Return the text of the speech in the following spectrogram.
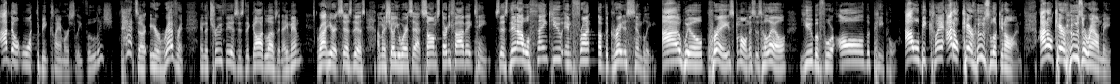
I don't want to be clamorously foolish. That's uh, irreverent. And the truth is, is that God loves it. Amen? Right here it says this. I'm going to show you where it's at. Psalms 35, 18 says, Then I will thank you in front of the great assembly. I will praise, come on, this is Hallel, you before all the people. I will be clam- I don't care who's looking on. I don't care who's around me.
